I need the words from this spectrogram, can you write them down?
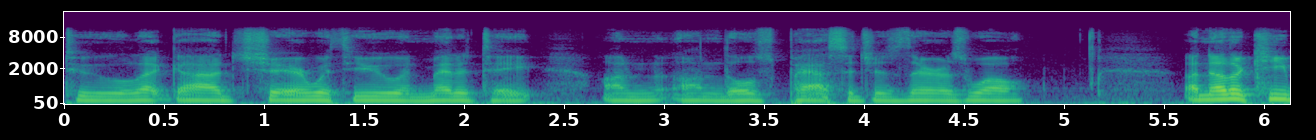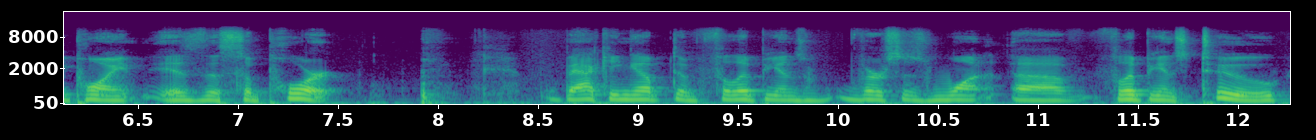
to let God share with you and meditate on, on those passages there as well. Another key point is the support. Backing up to Philippians verses one, uh, Philippians two,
